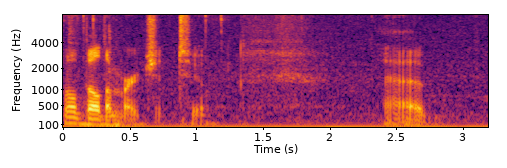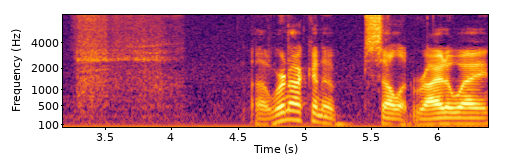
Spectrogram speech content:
we'll build a merchant too. Uh, uh, we're not going to sell it right away,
